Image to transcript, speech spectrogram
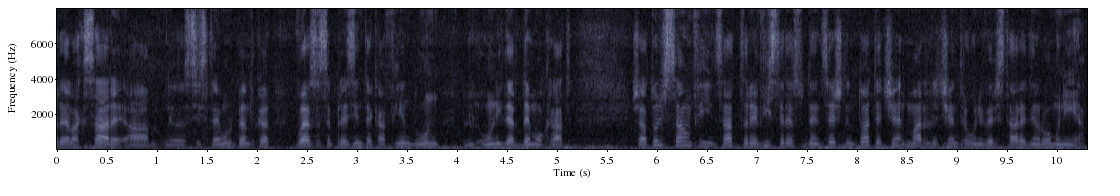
relaxare a sistemului, pentru că voia să se prezinte ca fiind un, un lider democrat. Și atunci s-au înființat revistele studențești în toate marile centre universitare din România.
